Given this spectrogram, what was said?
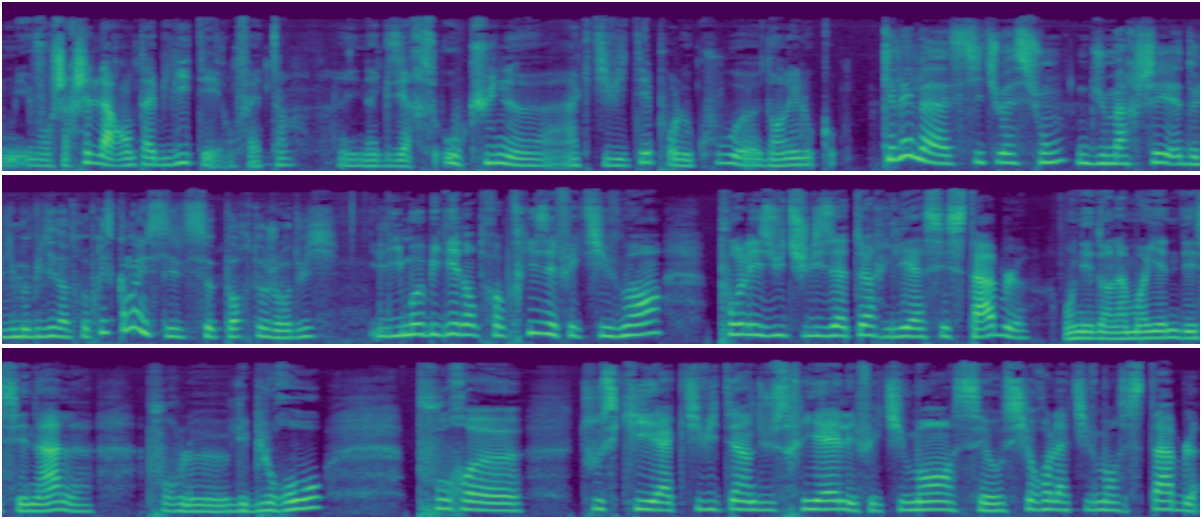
ils vont chercher de la rentabilité en fait. Hein. Ils n'exercent aucune euh, activité pour le coup euh, dans les locaux. Quelle est la situation du marché de l'immobilier d'entreprise? Comment il se porte aujourd'hui? L'immobilier d'entreprise, effectivement, pour les utilisateurs, il est assez stable. On est dans la moyenne décennale pour le, les bureaux. Pour euh, tout ce qui est activité industrielle, effectivement, c'est aussi relativement stable,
